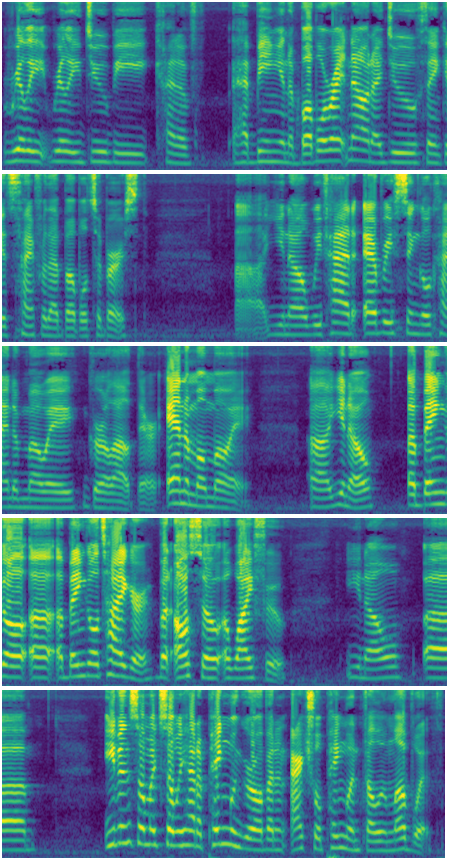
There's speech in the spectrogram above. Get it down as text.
really really do be kind of being in a bubble right now, and I do think it's time for that bubble to burst. Uh, you know, we've had every single kind of moe girl out there, animal moe. Uh, you know, a Bengal uh, a Bengal tiger, but also a waifu. You know, uh, even so much so we had a penguin girl that an actual penguin fell in love with.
